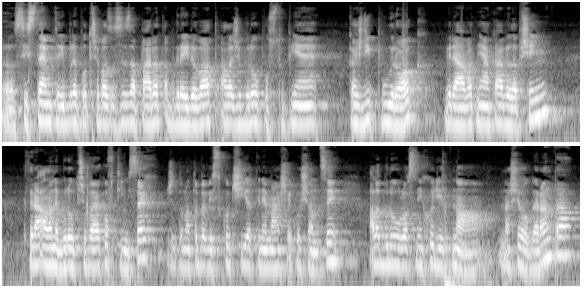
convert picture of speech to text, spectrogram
eh, systém, který bude potřeba zase zapádat, upgradeovat, ale že budou postupně každý půl rok vydávat nějaká vylepšení, která ale nebudou třeba jako v Teamsech, že to na tebe vyskočí a ty nemáš jako šanci, ale budou vlastně chodit na našeho garanta,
